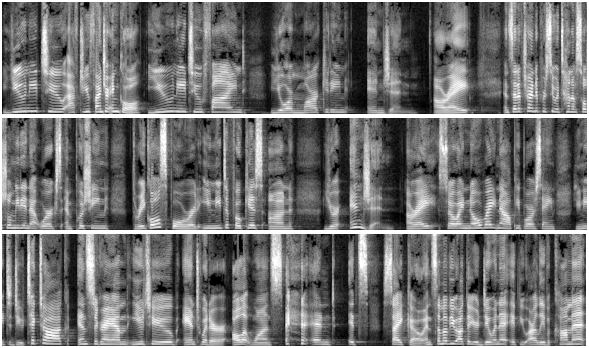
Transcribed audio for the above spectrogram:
You need to, after you find your end goal, you need to find your marketing engine. All right. Instead of trying to pursue a ton of social media networks and pushing three goals forward, you need to focus on your engine. All right. So I know right now people are saying you need to do TikTok, Instagram, YouTube, and Twitter all at once. and it's psycho. And some of you out there, you're doing it. If you are, leave a comment.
